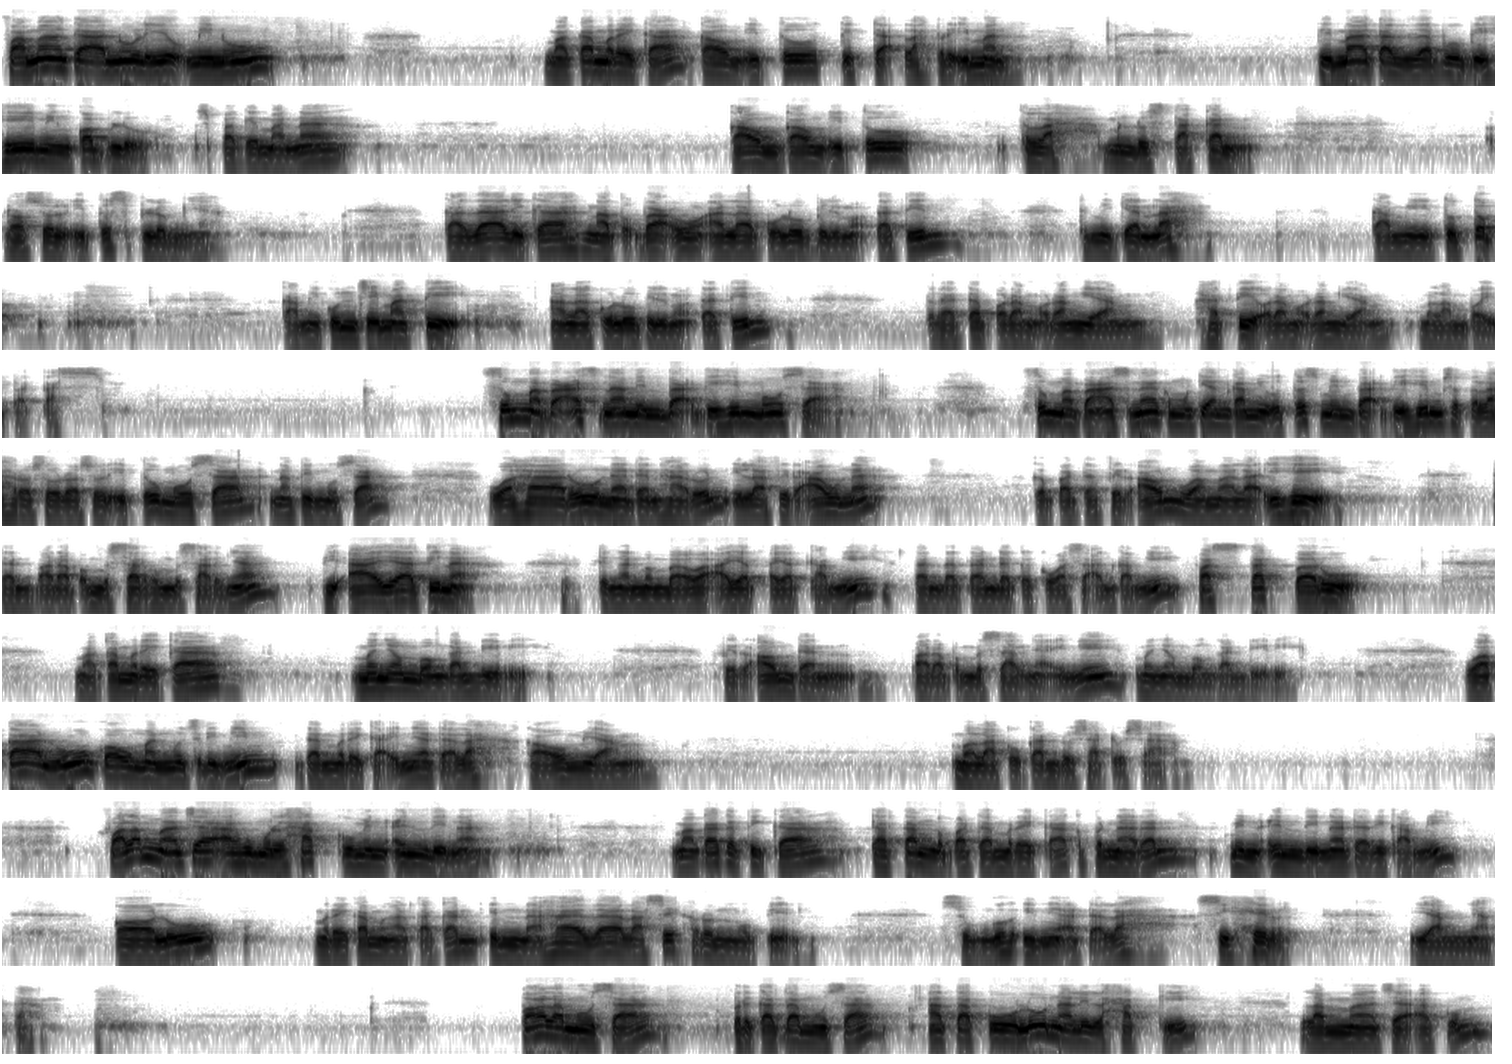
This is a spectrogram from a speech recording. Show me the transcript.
Fama kanu liyu'minu maka mereka kaum itu tidaklah beriman bima kadzabu bihi min qablu sebagaimana kaum-kaum itu telah mendustakan rasul itu sebelumnya. Kadzalika natba'u ala qulubil mu'tadin. Demikianlah kami tutup kami kunci mati ala qulubil mu'tadin terhadap orang-orang yang hati orang-orang yang melampaui batas. Summa ba'asna min ba'dihim Musa. Summa ba'asna kemudian kami utus min ba'dihim setelah rasul-rasul itu Musa, Nabi Musa, wa Haruna dan Harun ila Fir'auna kepada Fir'aun wa malaihi dan para pembesar-pembesarnya bi ayatina dengan membawa ayat-ayat kami, tanda-tanda kekuasaan kami, fastak baru. Maka mereka menyombongkan diri. Fir'aun dan para pembesarnya ini menyombongkan diri. Wakanu kauman muslimin dan mereka ini adalah kaum yang melakukan dosa-dosa. Falam maja ahumul haqqu min indina maka ketika datang kepada mereka kebenaran min indina dari kami, qalu mereka mengatakan inna hadza lasihrun mubin. Sungguh ini adalah sihir yang nyata. Qala Musa, berkata Musa, ataquluna lil haqqi lamma ja'akum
